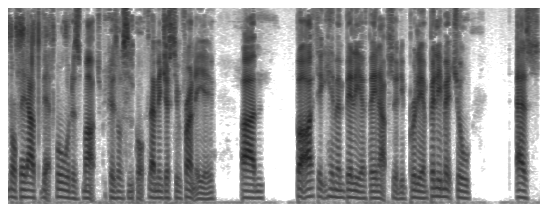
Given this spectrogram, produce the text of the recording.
not being able to get forward as much because obviously you've got Flemming just in front of you. Um, but I think him and Billy have been absolutely brilliant. Billy Mitchell, as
